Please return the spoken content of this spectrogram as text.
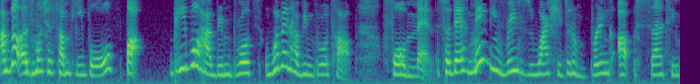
I'm not as much as some people, but people have been brought women have been brought up for men. So there may be reasons why she didn't bring up certain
